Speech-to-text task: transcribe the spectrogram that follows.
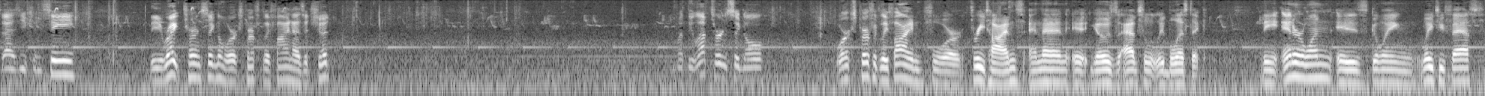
So as you can see, the right turn signal works perfectly fine as it should. But the left turn signal works perfectly fine for three times and then it goes absolutely ballistic. The inner one is going way too fast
